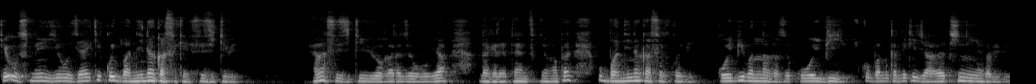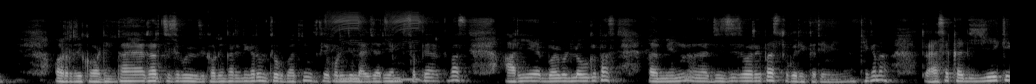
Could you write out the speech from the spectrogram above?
कि उसमें ये हो जाए कि कोई बंद ही ना कर सके सीसीटीवी, है ना? सीसीटीवी वगैरह जो हो गया, लगे रहते हैं सब जगह पर, वो बंद ही ना कर सके कोई भी। कोई भी बंद ना कर सके, कोई भी, उसको बंद करने की इजाज़त ही नहीं है कभी भी। और रिकॉर्डिंग का है, अगर जैसे कोई रिकॉर्डिंग करने कर, उसकी बात नहीं, उसकी रिकॉर्डिंग जो जा रही है, हम सब के पास आ रही है बड़े बड़े लोगों के पास मेन एजेंसीज वगैरह के पास तो कोई दिक्कत ही नहीं है, ठीक है ना? तो ऐसा कर दीजिए कि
